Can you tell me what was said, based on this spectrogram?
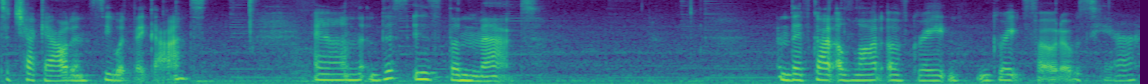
to check out and see what they got. And this is the Met and they've got a lot of great great photos here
